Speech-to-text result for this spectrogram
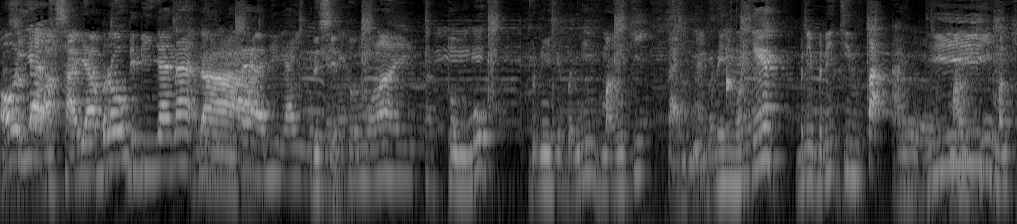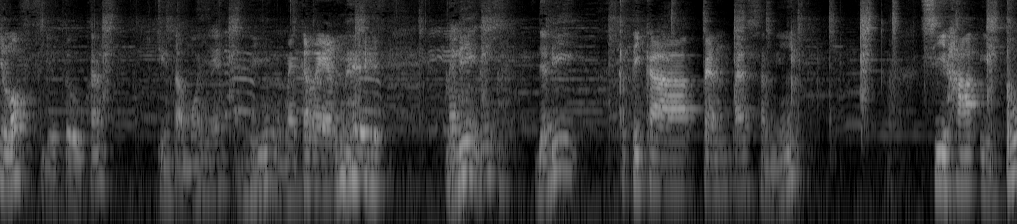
Oh iya. saya bro Di dinyana. Nah, aing di situ mulai tumbuh benih-benih mangki Anjing. Benih monyet. Benih-benih cinta anjing. mangki mangki love gitu kan cinta monyet anjing keren jadi jadi ketika pentas seni si H itu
